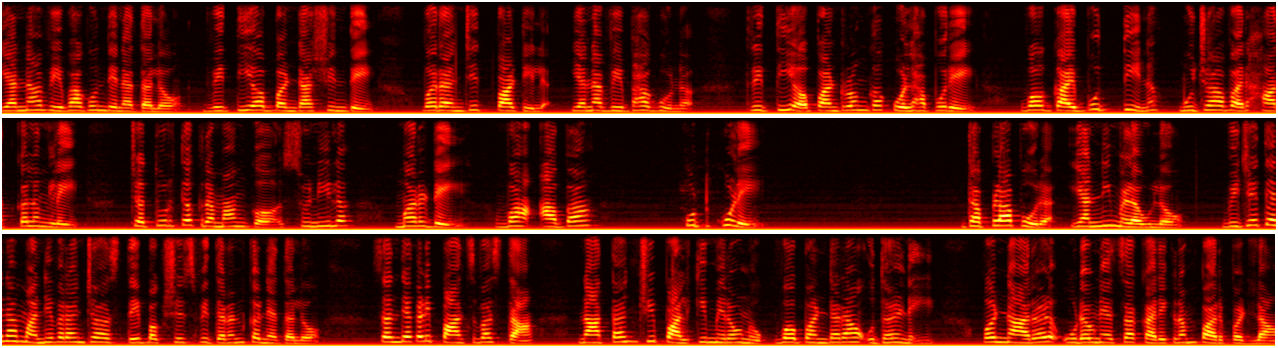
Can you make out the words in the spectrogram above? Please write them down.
यांना विभागून देण्यात आलं. द्वितीय बंडा शिंदे व रणजित पाटील यांना विभागून तृतीय पांडुरंग कोल्हापुरे व गायबुद्दीन मुजावर हातकलंगले चतुर्थ क्रमांक सुनील मर्डे व आबा कुटकुळे धपळापूर यांनी मिळवलं. विजेत्यांना मान्यवरांच्या हस्ते बक्षीस वितरण करण्यात आलं. संध्याकाळी पाच वाजता नातांची पालखी मिरवणूक व भंडारा उधळणे व नारळ उडवण्याचा कार्यक्रम पार पडला.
